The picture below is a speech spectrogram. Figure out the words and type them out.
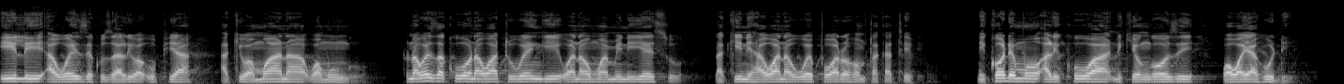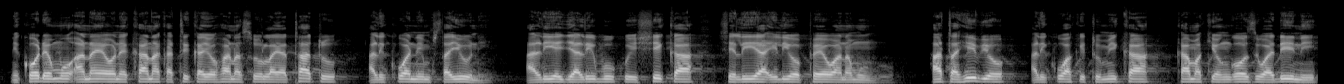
ili aweze kuzaliwa upya akiwa mwana wa mungu. Tunaweza kuona watu wengi wanaomwamini yesu lakini hawana uwepo wa roho mtakatifu nikodemo alikuwa ni kiongozi wa wayahudi. Nikodemo anayeonekana katika yohana sura ya tatu alikuwa ni msayuni aliyejaribu kuishika sheria iliyopewa na mungu. Hata hivyo alikuwa akitumika kama kiongozi wa dini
